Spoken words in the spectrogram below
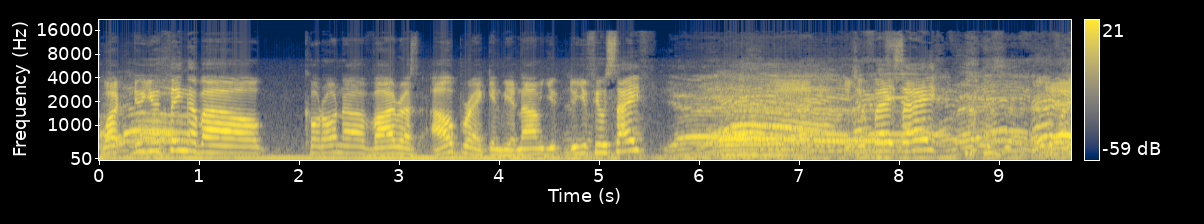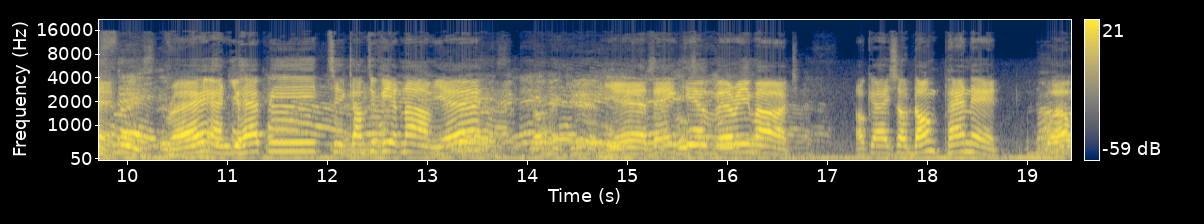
What do you think about coronavirus outbreak in Vietnam? You, do you feel safe? Yeah. Did you feel safe? Yeah. Right. And you happy to come to Vietnam? Yeah. Come. Yeah. Thank you very much. Okay. So don't panic. Well,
